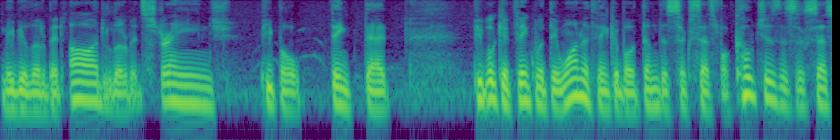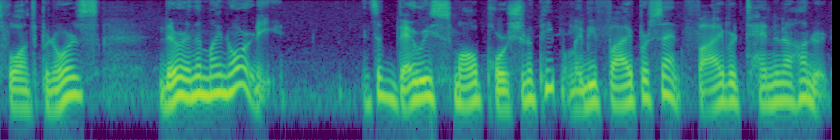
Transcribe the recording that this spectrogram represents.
maybe a little bit odd, a little bit strange, people think that, people can think what they want to think about them, the successful coaches, the successful entrepreneurs, they're in the minority. It's a very small portion of people, maybe 5%, 5 or 10 in 100.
